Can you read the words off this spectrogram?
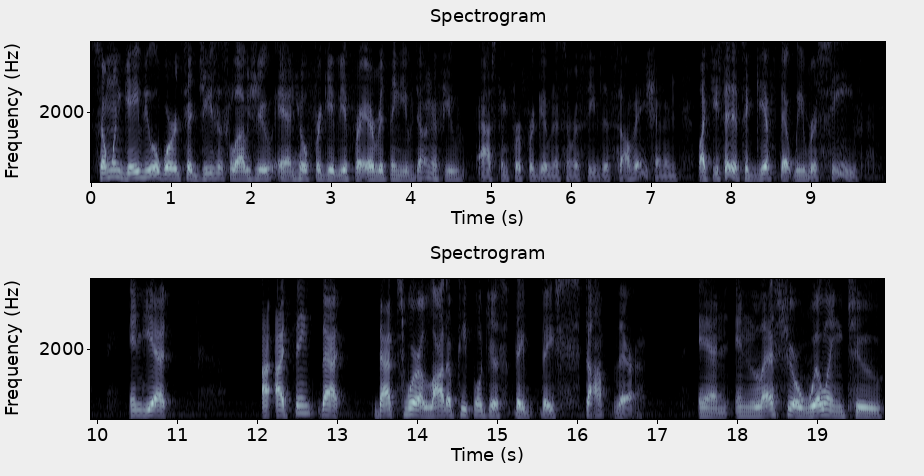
Someone gave you a word, said Jesus loves you, and He'll forgive you for everything you've done if you ask Him for forgiveness and receive this salvation. And like you said, it's a gift that we receive. And yet, I, I think that that's where a lot of people just they they stop there, and unless you're willing to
